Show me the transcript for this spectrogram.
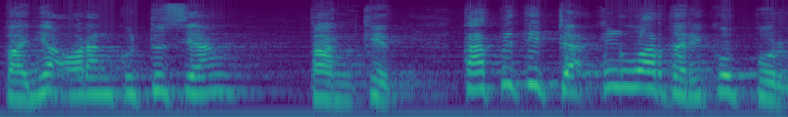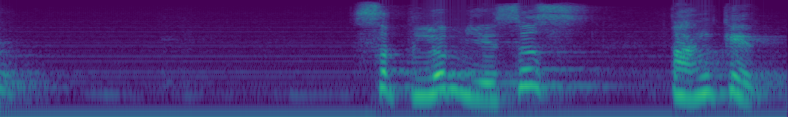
banyak orang kudus yang bangkit. Tapi tidak keluar dari kubur. Sebelum Yesus bangkit.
